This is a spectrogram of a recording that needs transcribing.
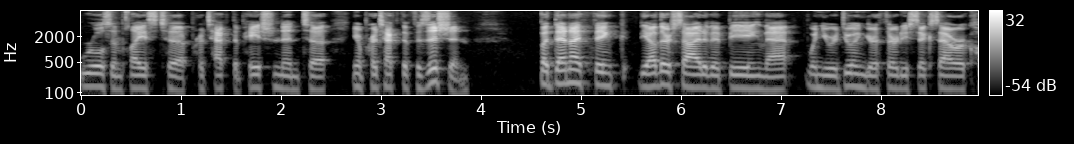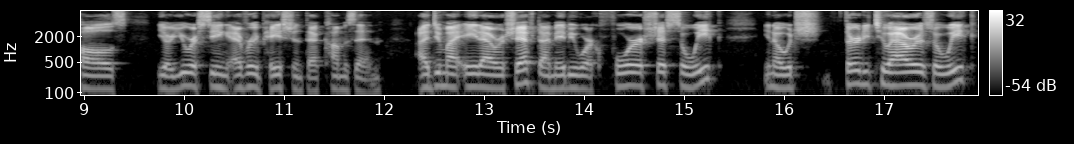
rules in place to protect the patient and to you know protect the physician. But then i think the other side of it being that when you were doing your 36 hour calls you know you were seeing every patient that comes in. I do my 8 hour shift i maybe work 4 shifts a week you know which 32 hours a week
